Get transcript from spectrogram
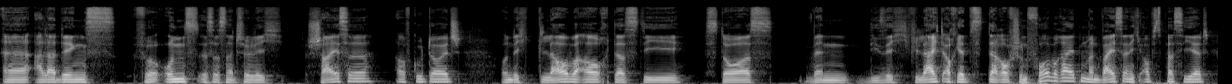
Äh, allerdings für uns ist es natürlich scheiße auf gut Deutsch. Und ich glaube auch, dass die Stores, wenn die sich vielleicht auch jetzt darauf schon vorbereiten, man weiß ja nicht, ob es passiert.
